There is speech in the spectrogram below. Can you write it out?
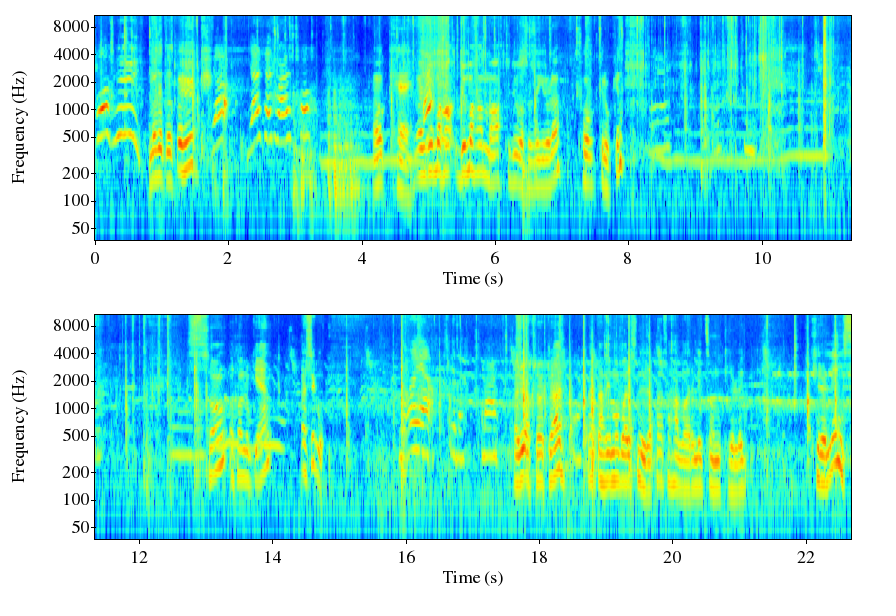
på huk? Må sette oss på huk. Ja, jeg setter meg på. Ok. Men du må ha, du må ha mat du også, Sigurd Ola. På kroken. Sånn. Da kan du lukke igjen. Vær så god. Nå er jeg akkurat klar. Er du akkurat klar? Vent da, Vi må bare snurre opp her, for her var det litt sånn krølle... krøllings.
